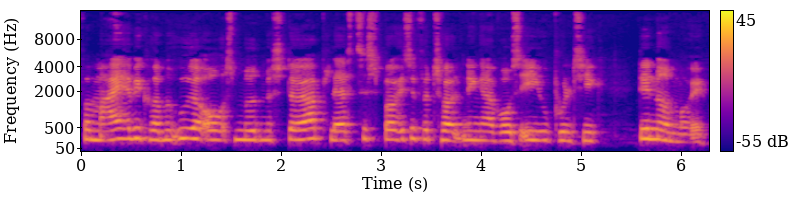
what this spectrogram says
For mig er vi kommet ud af årsmødet med større plads til spøjse fortolkninger af vores EU-politik. Det er noget møg.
